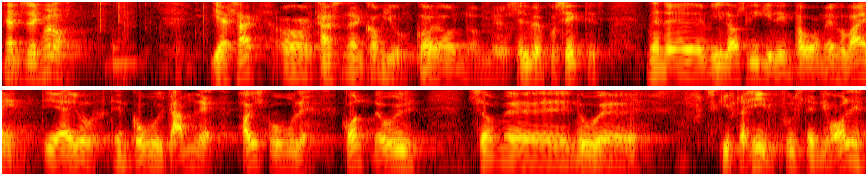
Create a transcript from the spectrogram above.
Hans Erik Møller. Ja, tak. Og Carsten han kom jo godt over om øh, selve projektet. Men øh, vi vil også lige give det en par ord med på vejen. Det er jo den gode gamle højskole, grund derude, som øh, nu øh, skifter helt fuldstændig rolle.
